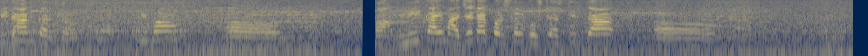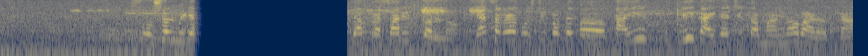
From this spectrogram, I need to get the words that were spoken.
विधान करतं किंवा मा- मी काय माझे काय पर्सनल गोष्टी असतील त्या सोशल मीडिया त्या प्रसारित करणं या सगळ्या गोष्टीबद्दल काही कुठलीही कायद्याची तमा न बाळगता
